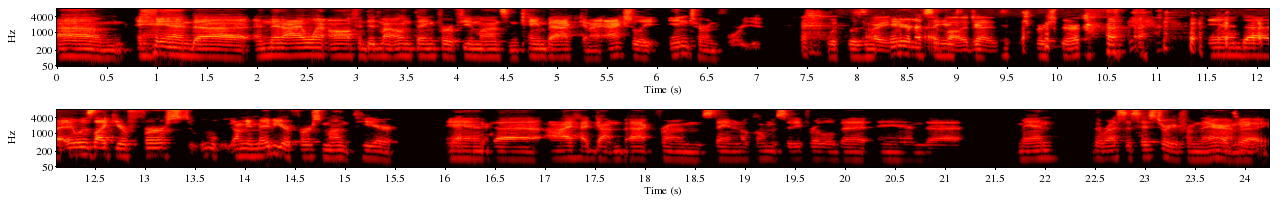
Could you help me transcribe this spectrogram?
Um, and uh, and then I went off and did my own thing for a few months and came back and I actually interned for you, which was Sorry, interesting I apologize. for sure. and uh, it was like your first, I mean, maybe your first month here. And uh, I had gotten back from staying in Oklahoma City for a little bit, and uh, man, the rest is history from there. That's I mean, right.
